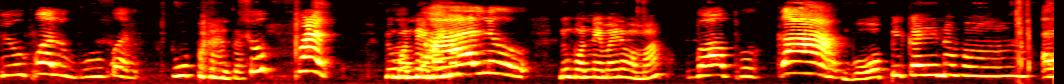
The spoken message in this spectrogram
Super super. Super అంట. సూపర్. నువ్వు మొన్న ఏమైనా నువ్వు మొన్న ఏమైనావమ్మా? బాపుకా గోపికైనవా? ఆ.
